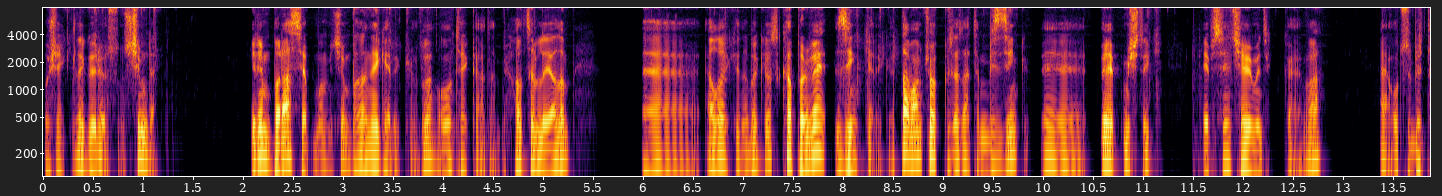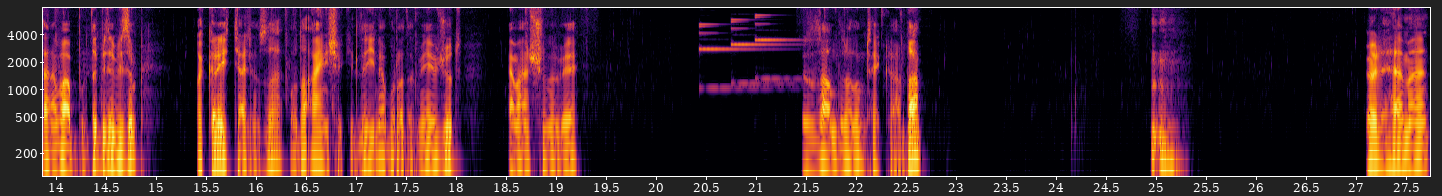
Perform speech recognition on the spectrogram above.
Bu şekilde görüyorsunuz. Şimdi benim brass yapmam için bana ne gerekiyordu? Onu tekrardan bir hatırlayalım. Ee, alloy kiln'e bakıyoruz. Copper ve zinc gerekiyor. Tamam çok güzel zaten. Biz zinc e, üretmiştik. Hepsini çevirmedik galiba. Yani 31 tane var burada. Bir de bizim bakıra ihtiyacımız var. O da aynı şekilde yine burada mevcut. Hemen şunu bir hızlandıralım tekrardan. Şöyle hemen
